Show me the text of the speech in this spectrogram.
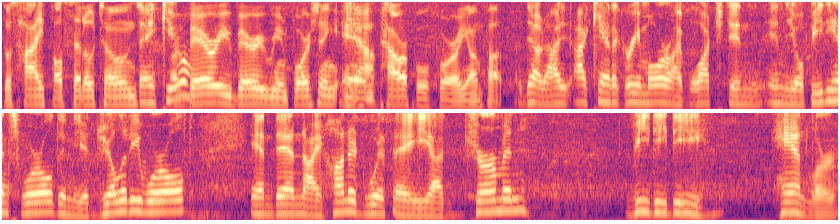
those high falsetto tones Thank you. are very very reinforcing and Yeah. powerful for a young pup. No, I, I can't agree more. I've watched in, in the obedience world, in the agility world, and then I hunted with a uh, German VDD handler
